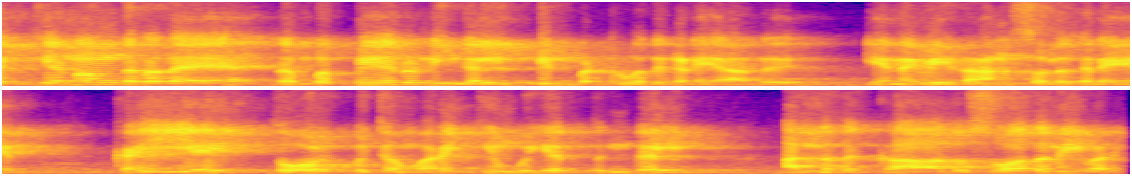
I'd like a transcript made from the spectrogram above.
வைக்கணுங்கிறத ரொம்ப பேர் நீங்கள் பின்பற்றுவது கிடையாது. எனவே தான் சொல்லுகிறேன் கையை தோல் குஜம் வரைக்கும் உயர்த்துங்கள் அல்லது காது சோதனை வரை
